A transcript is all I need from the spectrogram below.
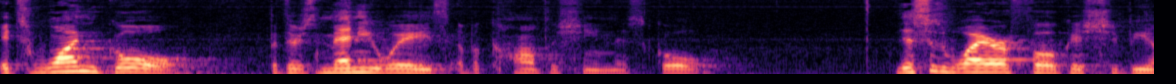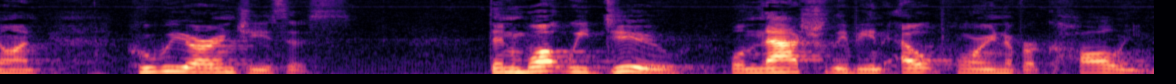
It's one goal, but there's many ways of accomplishing this goal. This is why our focus should be on who we are in Jesus. Then what we do will naturally be an outpouring of our calling,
